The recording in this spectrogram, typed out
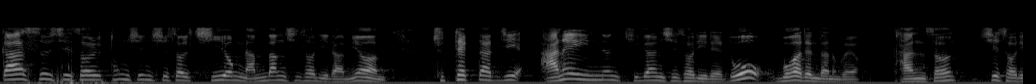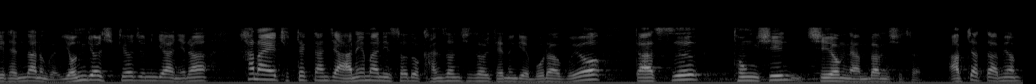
가스시설, 통신시설, 지역 난방시설이라면 주택단지 안에 있는 기관시설이라도 뭐가 된다는 거예요? 간선 시설이 된다는 거예요. 연결시켜 주는 게 아니라 하나의 주택단지 안에만 있어도 간선시설 되는 게 뭐라고요? 가스, 통신, 지역 난방시설. 앞잡다면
